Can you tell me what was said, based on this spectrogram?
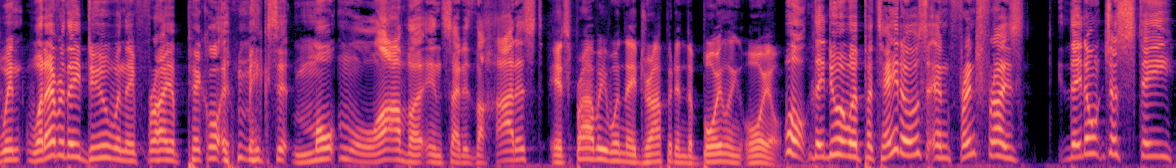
when whatever they do when they fry a pickle, it makes it molten lava inside. Is the hottest. It's probably when they drop it in the boiling oil. Well, they do it with potatoes and French fries. They don't just stay.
